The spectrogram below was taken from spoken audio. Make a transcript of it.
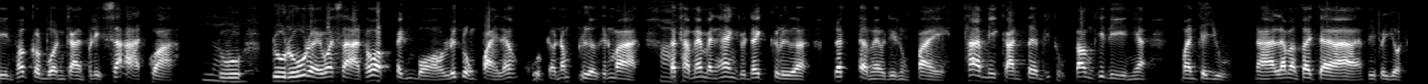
ดีนเพราะกระบวนการผลิตสะอาดกว่า ดูดูรู้เลยว่าสะอาดเพราะว่าเป็นบ่อลึกลงไปแล้วขุดเอาน้ำเกลือขึ้นมา แล้วทำให้มันแห้งจนได้เกลือ แล้วเติมไอโอดีนลงไป ถ้ามีการเติมที่ถูกต้องที่ดีเนี่ย มันจะอยู่นะแล้วมันก็จะมีประโยชน์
